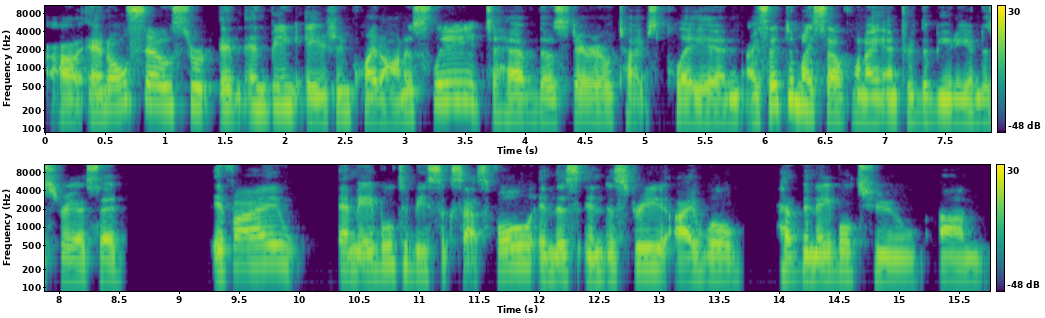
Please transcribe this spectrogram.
uh, and also sort and, and being Asian, quite honestly, to have those stereotypes play in. I said to myself when I entered the beauty industry, I said, if I am able to be successful in this industry, I will have been able to um,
